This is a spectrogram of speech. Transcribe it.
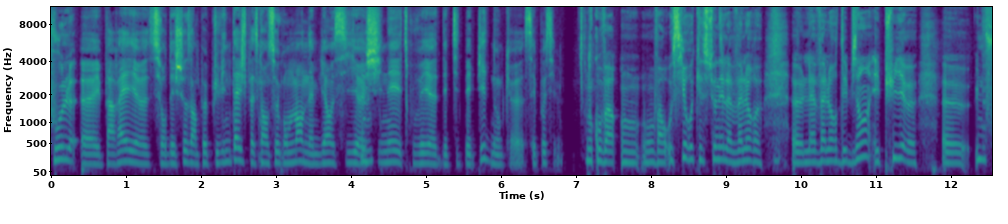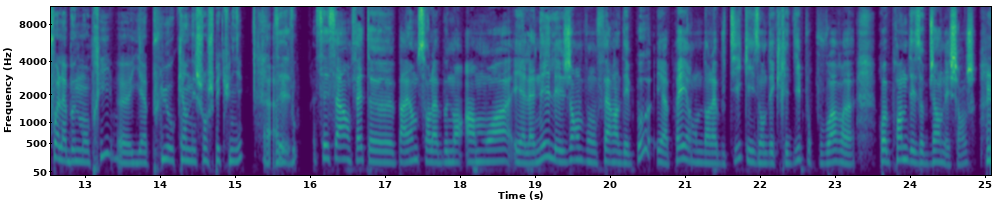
cool. et pareil sur des choses un peu plus vintage, parce qu'en seconde main, on aime bien aussi mmh. chiner et trouver des petites pépites, donc c'est possible. Donc on va on, va aussi re-questionner la valeur euh, la valeur des biens et puis euh, euh, une fois l'abonnement pris, il n'y a plus aucun échange pécunier avec vous. C'est ça, en fait. Euh, par exemple, sur l'abonnement un mois et à l'année, les gens vont faire un dépôt et après, ils rentrent dans la boutique et ils ont des crédits pour pouvoir euh, reprendre des objets en échange. Mmh.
